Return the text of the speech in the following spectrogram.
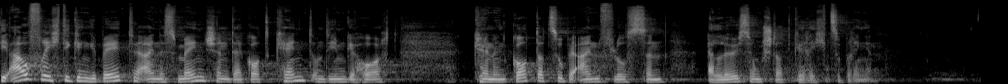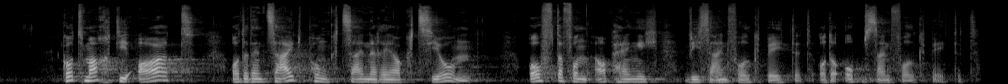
Die aufrichtigen Gebete eines Menschen, der Gott kennt und ihm gehorcht, können Gott dazu beeinflussen, Erlösung statt Gericht zu bringen. Gott macht die Art oder den Zeitpunkt seiner Reaktion oft davon abhängig, wie sein Volk betet oder ob sein Volk betet.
